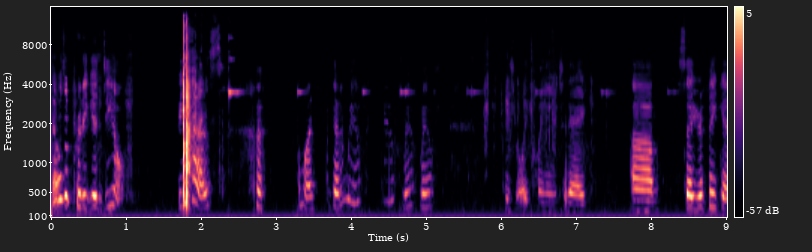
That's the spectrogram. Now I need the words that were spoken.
That was a pretty good deal because, come on, gotta move, move, move, move. He's really clinging today. Um, so you're thinking,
